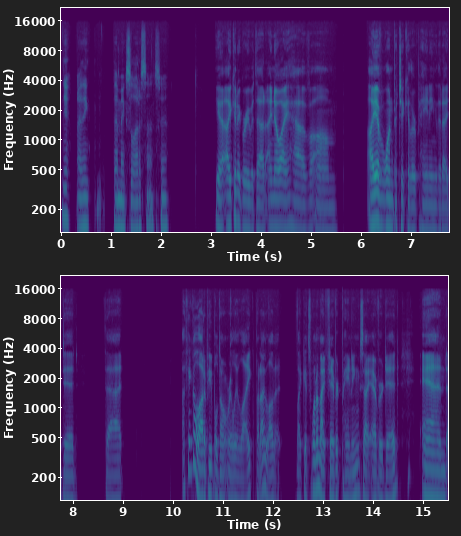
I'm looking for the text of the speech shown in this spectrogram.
Yeah, I think that makes a lot of sense. Yeah. Yeah, I can agree with that. I know I have um I have one particular painting that I did that I think a lot of people don't really like, but I love it. Like it's one of my favorite paintings I ever did and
